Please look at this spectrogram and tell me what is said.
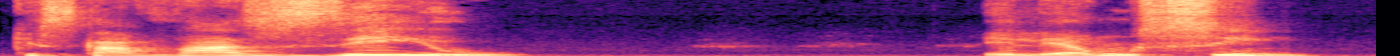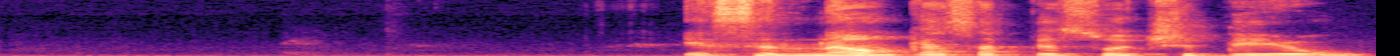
que está vazio, ele é um sim. Esse não que essa pessoa te deu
